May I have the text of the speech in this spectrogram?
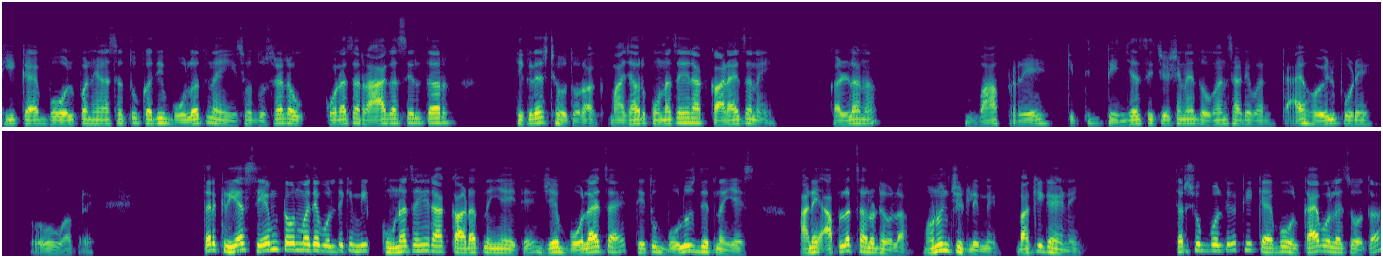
ठीक आहे बोल पण हे असं तू कधी बोलत नाही. सो दुसऱ्या कोणाचा राग असेल तर तिकडेच ठेवतो राग. माझ्यावर कोणाचाही राग काढायचा नाही. कळलं ना? बाप रे! किती डेंजर सिच्युएशन आहे दोघांसाठी पण. काय होईल पुढे? ओ बापरे तर क्रिया सेम टोनमध्ये बोलते की मी कोणाचाही राग काढत नाहीये इथे. जे बोलायचं आहे ते तू बोलूच देत नाहीयेस आणि आपलंच चालू ठेवला. म्हणून चिडली मी. बाकी काही नाही. तर शुभ बोलते की ठीक आहे बोल. काय बोलायचं होतं?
